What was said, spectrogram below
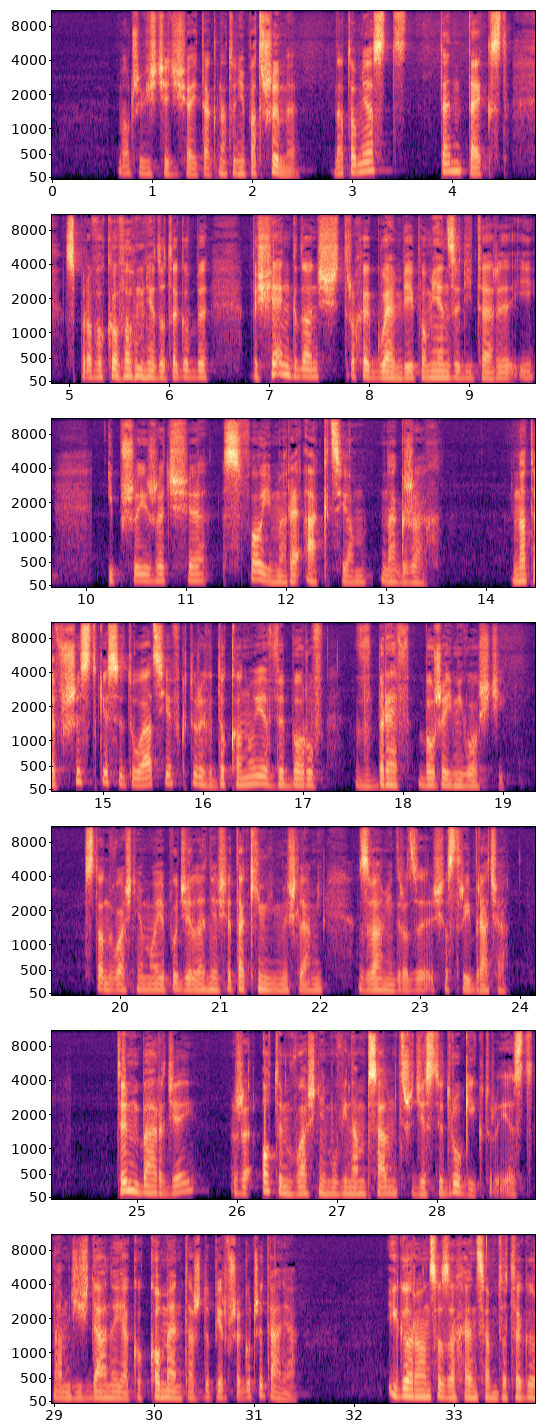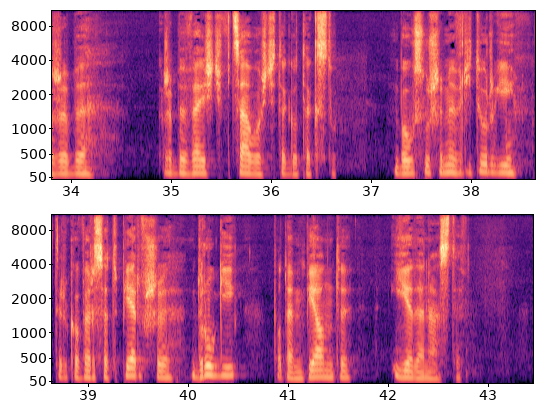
My oczywiście dzisiaj tak na to nie patrzymy. Natomiast ten tekst sprowokował mnie do tego, by, by sięgnąć trochę głębiej pomiędzy litery i, i przyjrzeć się swoim reakcjom na grzech. Na te wszystkie sytuacje, w których dokonuję wyborów wbrew Bożej miłości. Stąd właśnie moje podzielenie się takimi myślami z Wami, drodzy siostry i bracia. Tym bardziej, że o tym właśnie mówi nam Psalm 32, który jest nam dziś dany jako komentarz do pierwszego czytania. I gorąco zachęcam do tego, żeby, żeby wejść w całość tego tekstu, bo usłyszymy w liturgii tylko werset pierwszy, drugi, potem piąty i jedenasty.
